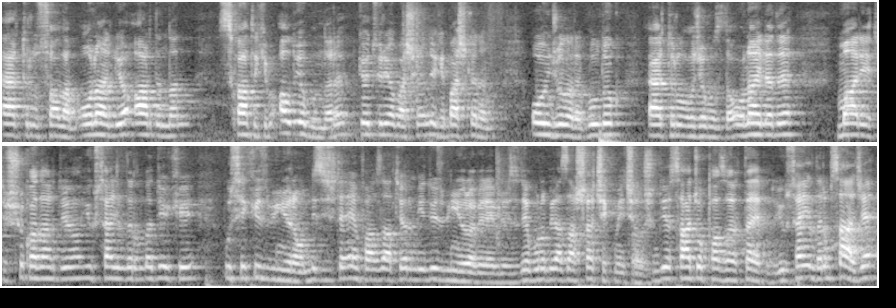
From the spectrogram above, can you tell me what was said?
Ertuğrul Sağlam onaylıyor. Ardından scout ekibi alıyor bunları. Götürüyor başkanım diyor ki başkanım oyuncuları bulduk. Ertuğrul hocamız da onayladı. Maliyeti şu kadar diyor. Yüksel Yıldırım da diyor ki bu 800 bin euro biz işte en fazla atıyorum 700 bin euro verebiliriz diyor. Bunu biraz aşağı çekmeye çalışın diyor. Sadece o pazarlıkta yapılıyor. Yüksel Yıldırım sadece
